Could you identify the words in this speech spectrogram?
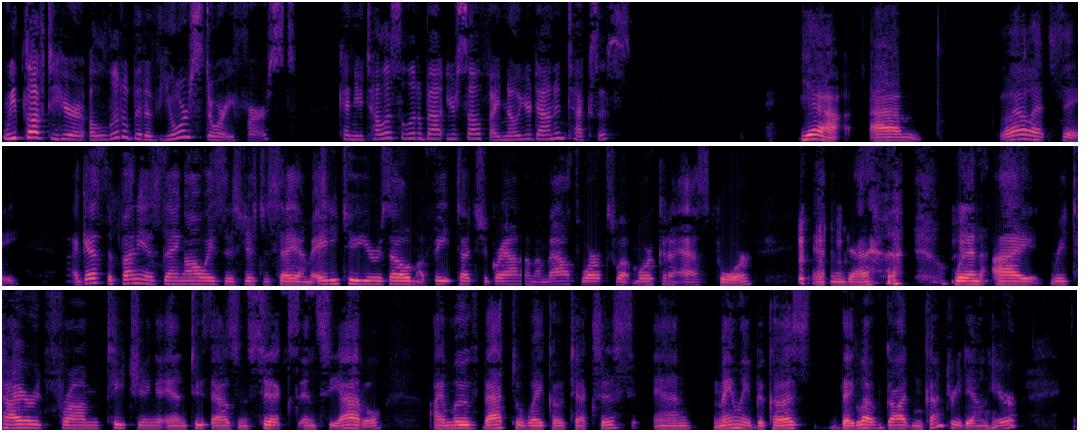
We'd love to hear a little bit of your story first. Can you tell us a little about yourself? I know you're down in Texas. Yeah. Um, well, let's see. I guess the funniest thing always is just to say I'm 82 years old, my feet touch the ground, and my mouth works. What more can I ask for? And uh, when I retired from teaching in 2006 in Seattle, I moved back to Waco, Texas, and mainly because they love God and country down here.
